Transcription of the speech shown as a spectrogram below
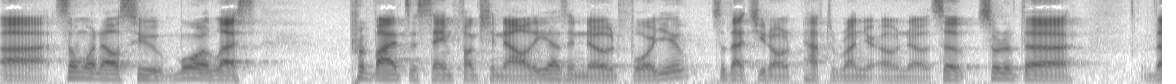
uh, someone else who more or less provides the same functionality as a node for you, so that you don't have to run your own node. So sort of the the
